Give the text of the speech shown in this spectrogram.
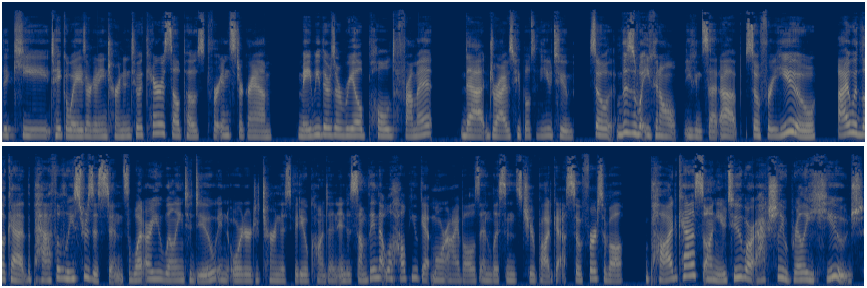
The key takeaways are getting turned into a carousel post for Instagram. Maybe there's a reel pulled from it that drives people to the YouTube. So this is what you can all you can set up. So for you, I would look at the path of least resistance. What are you willing to do in order to turn this video content into something that will help you get more eyeballs and listens to your podcast? So, first of all, podcasts on YouTube are actually really huge.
